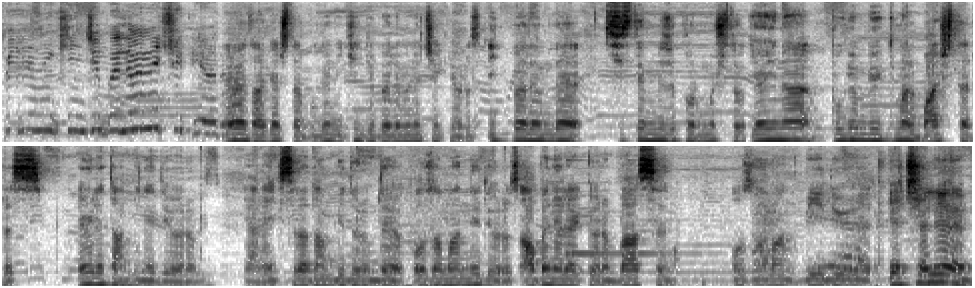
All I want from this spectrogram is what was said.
Filmin ikinci bölümünü çekiyorum. Evet arkadaşlar bugün ikinci bölümünü çekiyoruz. İlk bölümde sistemimizi kurmuştuk. Yayına bugün büyük ihtimal başlarız. Öyle tahmin ediyorum. Yani ekstradan bir durumda yok. O zaman ne diyoruz? Abonelik görün basın. O zaman videoya geçelim.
